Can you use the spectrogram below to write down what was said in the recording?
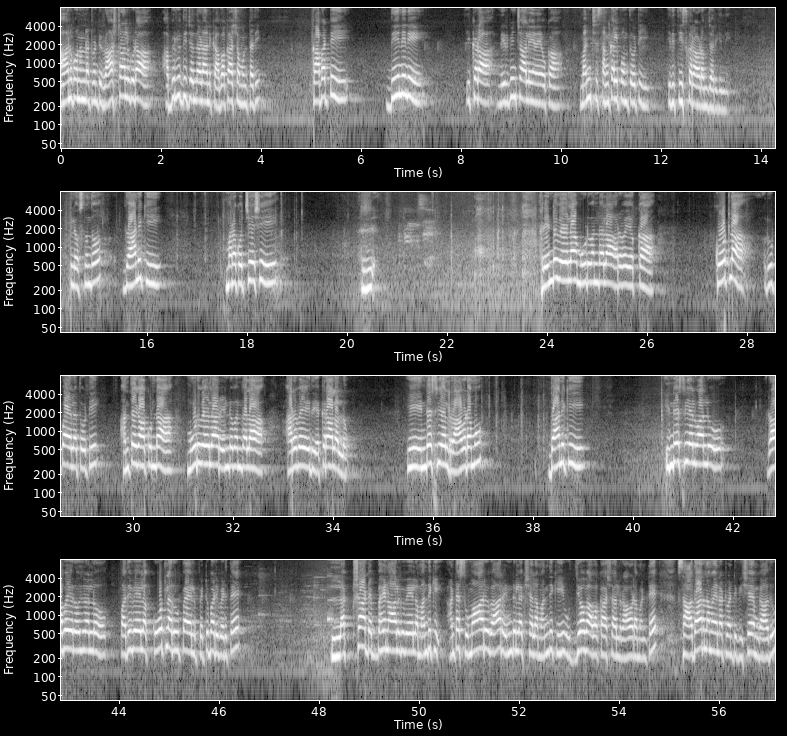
ఆనుకొని ఉన్నటువంటి రాష్ట్రాలు కూడా అభివృద్ధి చెందడానికి అవకాశం ఉంటుంది. కాబట్టి దీనిని ఇక్కడ నిర్మించాలి అనే ఒక మంచి సంకల్పంతో ఇది తీసుకురావడం జరిగింది. ఇలా వస్తుందో? దానికి మనకు వచ్చేసి రెండు వేల మూడు వందల అరవై ఒక్క కోట్ల రూపాయలతోటి అంతేకాకుండా మూడు వేల రెండు వందల అరవై ఐదు ఎకరాలలో ఈ ఇండస్ట్రియల్ రావడము దానికి ఇండస్ట్రియల్ వాళ్ళు రాబోయే రోజులలో పదివేల కోట్ల రూపాయలు పెట్టుబడి పెడితే లక్ష డెబ్భై నాలుగు వేల మందికి అంటే సుమారుగా రెండు లక్షల మందికి ఉద్యోగ అవకాశాలు రావడం అంటే సాధారణమైనటువంటి విషయం కాదు.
